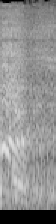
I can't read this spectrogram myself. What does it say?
Sure.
